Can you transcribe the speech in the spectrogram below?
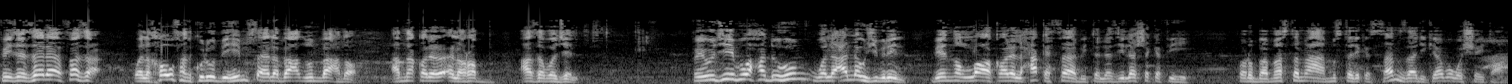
فإذا زال فزع والخوف عن قلوبهم سأل بعضهم بعضا أما قال الرب عز وجل فيجيب أحدهم ولعله جبريل بأن الله قال الحق الثابت الذي لا شك فيه. فربما استمع مستلك السم ذلك هو الشيطان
